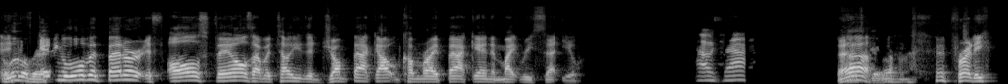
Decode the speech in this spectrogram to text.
A little It's bit. Getting a little bit better. If all fails, I would tell you to jump back out and come right back in. It might reset you. How's that? Yeah, pretty.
